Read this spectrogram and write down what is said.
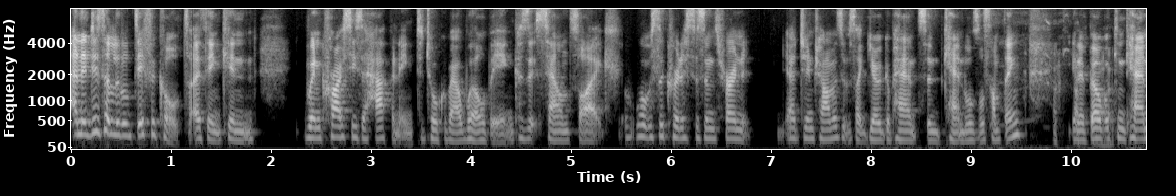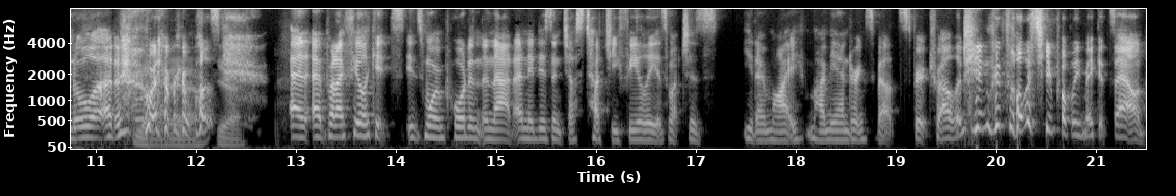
and it is a little difficult, I think, in when crises are happening to talk about well-being because it sounds like what was the criticism thrown at Jim Chalmers? It was like yoga pants and candles or something, you know, Belkin candle, I don't know, yeah, whatever yeah, it was. Yeah. And, uh, but I feel like it's it's more important than that, and it isn't just touchy feely as much as you know my my meanderings about spirituality and mythology probably make it sound.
